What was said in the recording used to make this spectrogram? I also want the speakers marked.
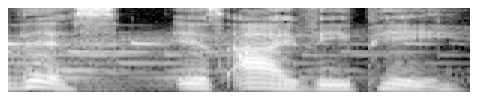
Speaker 1: This is IVP.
